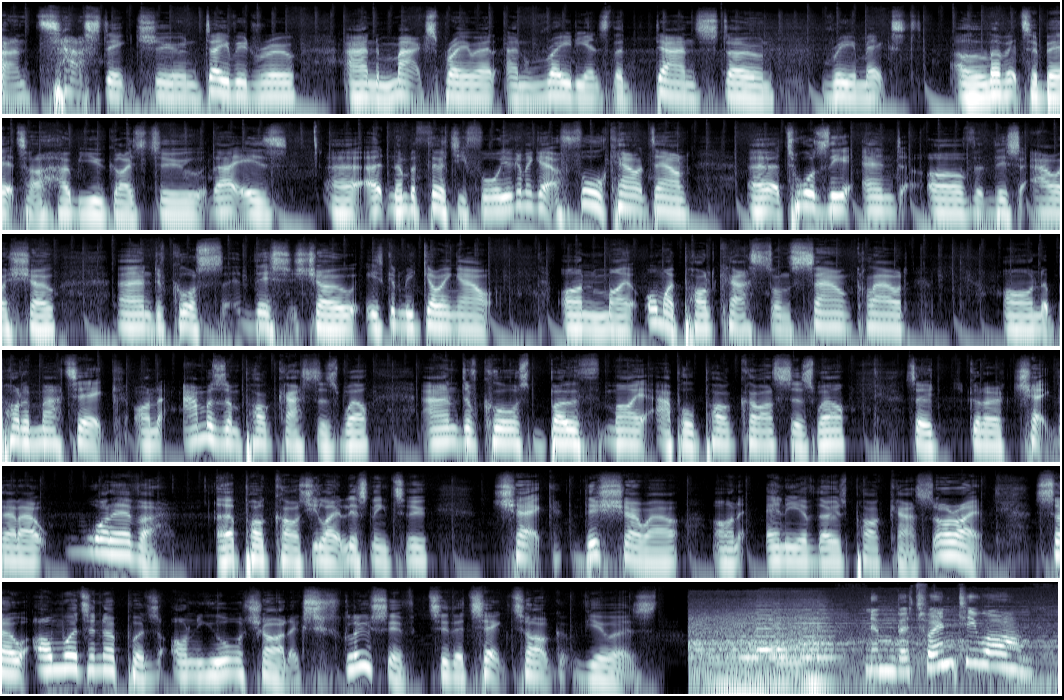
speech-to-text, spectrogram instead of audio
Fantastic tune. David Rue and Max Braiman and Radiance, the Dan Stone remixed. I love it to bits. I hope you guys do. That is uh, at number 34. You're going to get a full countdown uh, towards the end of this hour show. And of course, this show is going to be going out on my all my podcasts on SoundCloud, on Podomatic, on Amazon Podcasts as well, and of course both my Apple Podcasts as well. So you've gotta check that out. Whatever uh, podcast you like listening to, check this show out on any of those podcasts. All right. So onwards and upwards on your chart, exclusive to the TikTok viewers. Number 21.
